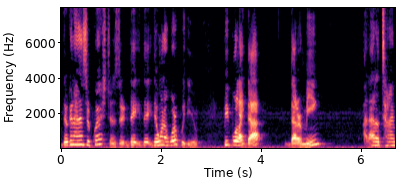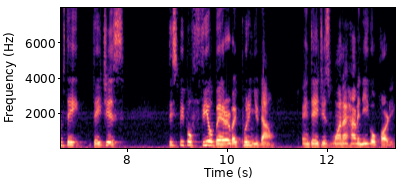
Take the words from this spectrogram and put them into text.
they're going to answer questions. They're, they they they want to work with you. People like that, that are mean, a lot of times they they just these people feel better by putting you down and they just want to have an ego party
